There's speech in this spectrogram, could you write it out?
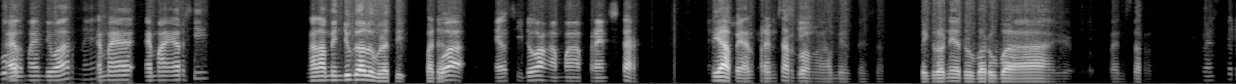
gue gak main di warnet M- MIRC ngalamin juga lu berarti pada Gua LC doang sama Friendster. iya PR Friendster gua ngalamin Friendster backgroundnya rubah-rubah ya, Friendster Friendster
